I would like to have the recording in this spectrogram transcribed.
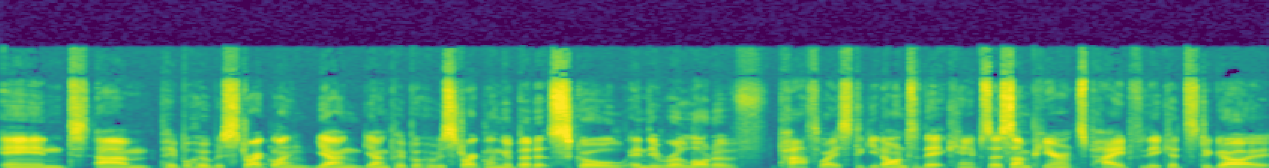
and um, people who were struggling, young young people who were struggling a bit at school, and there were a lot of pathways to get onto that camp. So some parents paid for their kids to go,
